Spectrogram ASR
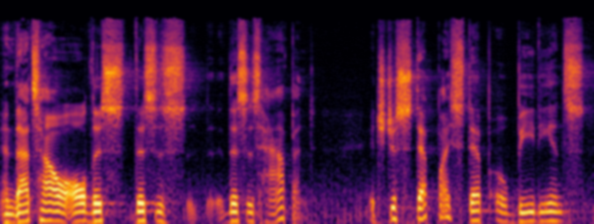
And that's how all this, this, is, this has happened. It's just step by step obedience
